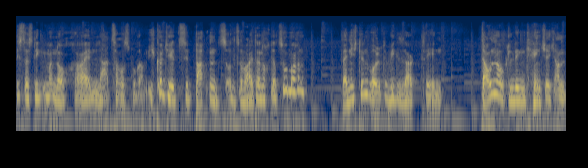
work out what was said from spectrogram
ist das Ding immer noch ein Lazarus-Programm. Ich könnte jetzt Buttons und so weiter noch dazu machen, wenn ich den wollte. Wie gesagt, den Download-Link hänge ich euch an.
